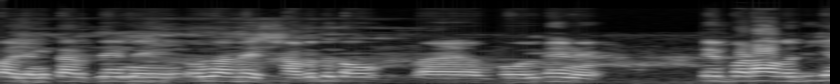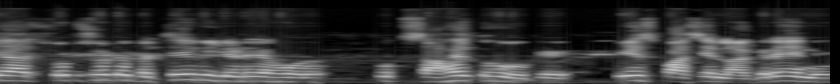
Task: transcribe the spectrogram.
ਭਜਨ ਕਰਦੇ ਨੇ, ਉਹਨਾਂ ਦੇ ਸ਼ਬਦ ਤੋਂ ਬੋਲਦੇ ਨੇ ਤੇ ਬੜਾ ਵਧੀਆ ਛੋਟੇ ਛੋਟੇ ਬੱਚੇ ਵੀ ਜਿਹੜੇ ਹੁਣ ਉਤਸ਼ਾਹਿਤ ਹੋ ਕੇ ਇਸ ਪਾਸੇ ਲੱਗ ਰਹੇ ਨੇ।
